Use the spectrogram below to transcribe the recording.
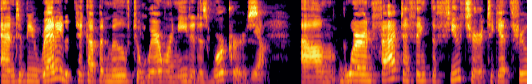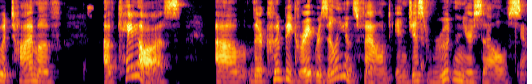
And to be ready to pick up and move to where we're needed as workers. Yeah. Um, where in fact, I think the future to get through a time of of chaos, um, there could be great resilience found in just rooting yourselves yeah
